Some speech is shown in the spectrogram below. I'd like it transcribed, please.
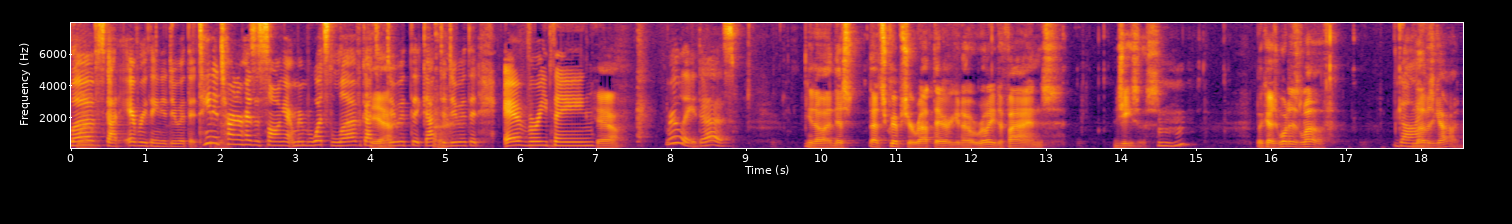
Love's got everything to do with it. Tina Turner has a song out. Remember, what's love got Yeah. to do with it? Got to do with it? Everything. Yeah. Really, it does. You know, and this that scripture right there, you know, really defines Jesus. Mm-hmm. Because what is love? God. Love is God.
